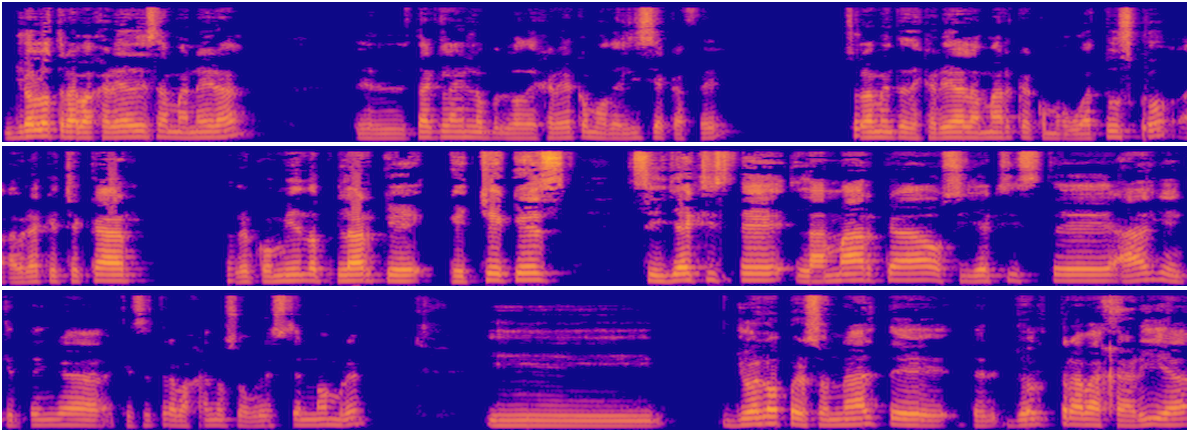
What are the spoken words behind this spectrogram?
yo lo trabajaría de esa manera. El tagline lo, dejaría como Delicia Café. Solamente dejaría la marca como Huatusco. Habría que checar. Te recomiendo, Pilar, que, que cheques si ya existe la marca o si ya existe alguien que tenga, que esté trabajando sobre este nombre. Y yo en lo personal te, yo trabajaría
